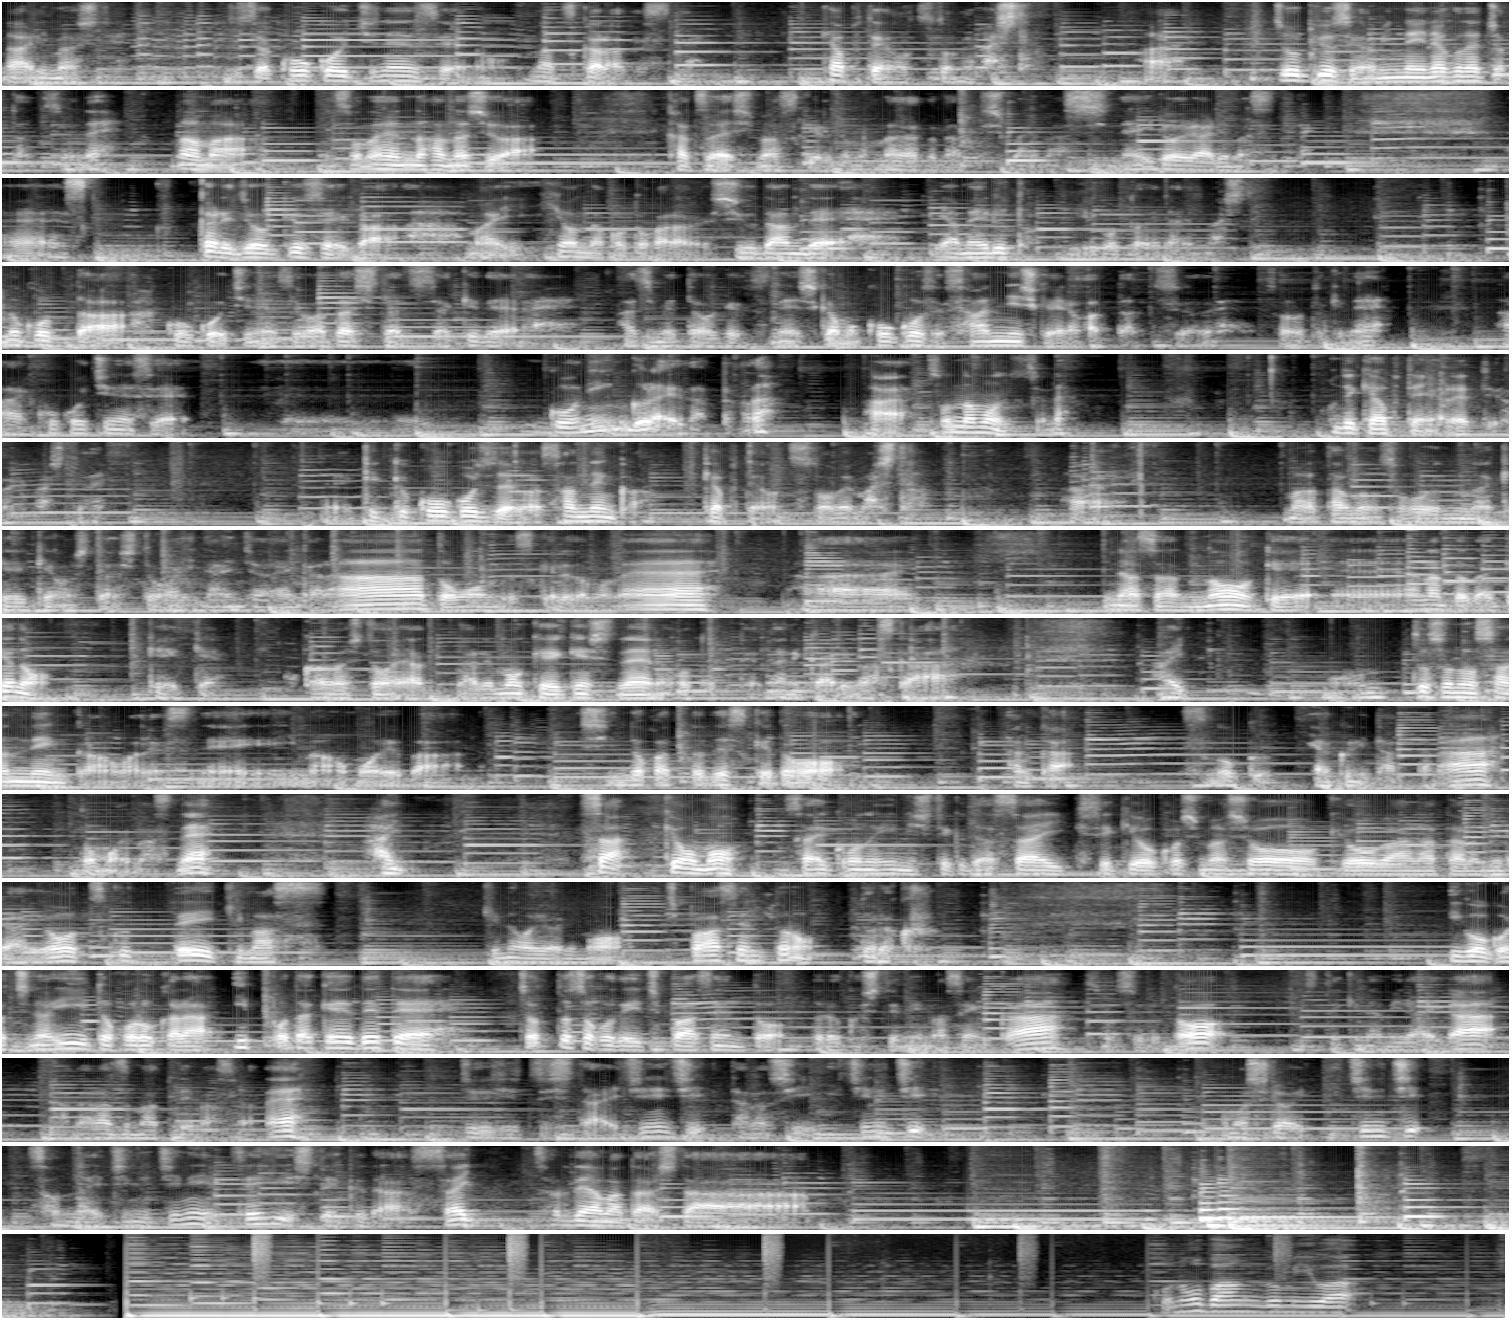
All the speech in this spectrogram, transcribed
がありまして実は高校1年生の夏からですねキャプテンを務めました、はい、上級生がみんないなくなっちゃったんですよね。まあまあその辺の話は割愛しますけれども長くなってしまいますしね。いろいろありますんで、えー、すっかり上級生が、まあ、ひょんなことから集団で辞めるということになりまして。残った高校1年生私たちだけで始めたわけですね。しかも高校生3人しかいなかったんですよね。その時ね、はい、高校1年生、5人ぐらいだったかな。はい。そんなもんですよね。でキャプテンやれと言われましてね、え、結局高校時代は3年間キャプテンを務めました。はい。まあ多分そんな経験をした人はいないんじゃないかなと思うんですけれどもね。はい。皆さんの、えー、あなただけの経験、他の人がや誰も経験してないようなことって何かありますか？はい。もう本当その3年間はですね、今思えばしんどかったですけど、なんかすごく役に立ったなと思いますね。はい。さあ、今日も最高の日にしてください。奇跡を起こしましょう。今日があなたの未来を作っていきます。昨日よりも1%の努力居心地のいいところから一歩だけ出てちょっとそこで1%努力してみませんか？そうすると素敵な未来が必ず待っていますよね。充実した一日楽しい一日面白い一日そんな一日にぜひしてください。それではまた明日。この番組は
